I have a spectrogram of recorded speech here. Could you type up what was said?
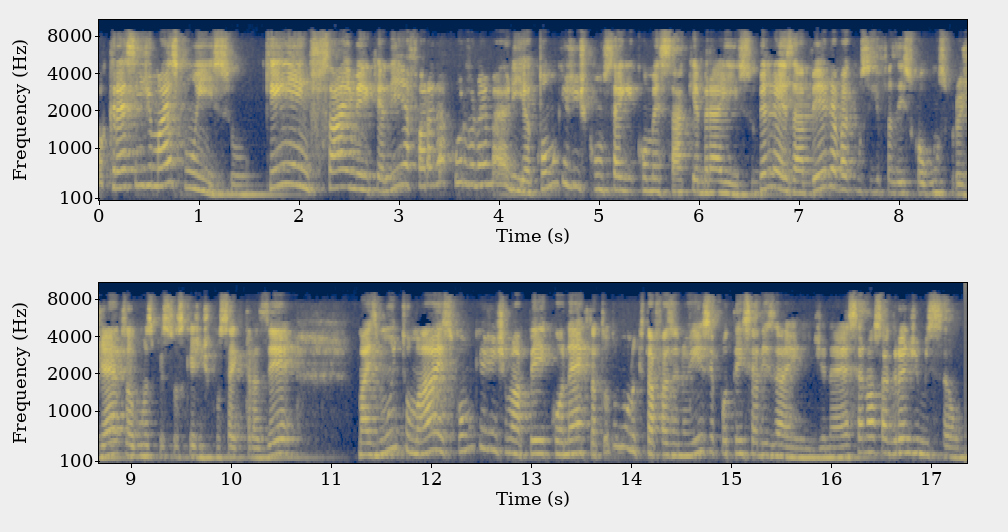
pô, crescem demais com isso. Quem sai meio que ali é fora da curva, na maioria. Como que a gente consegue começar a quebrar isso? Beleza, a abelha vai conseguir fazer isso com alguns projetos, algumas pessoas que a gente consegue trazer, mas muito mais, como que a gente mapeia e conecta todo mundo que está fazendo isso e potencializa a End, né? Essa é a nossa grande missão.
